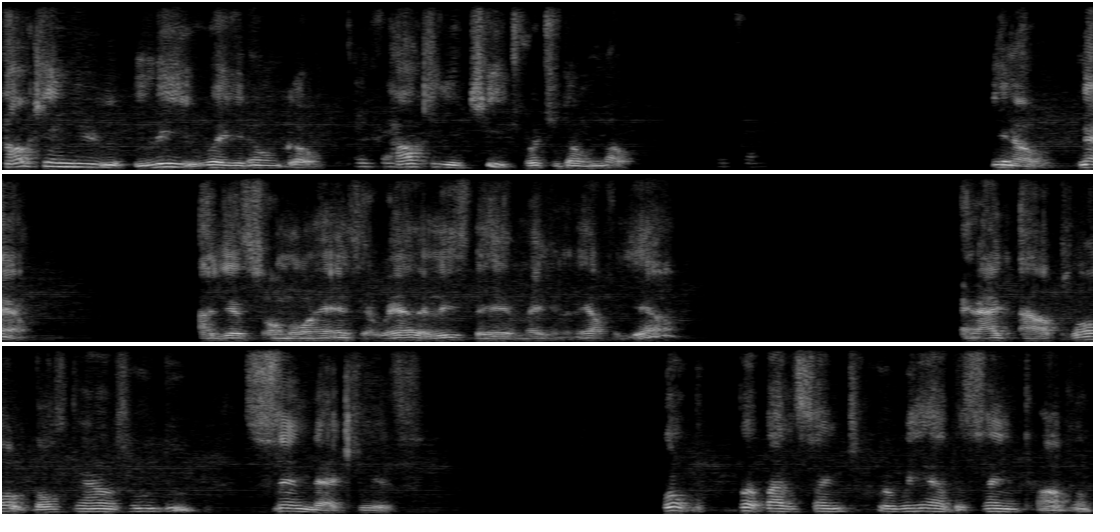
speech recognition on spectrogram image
How can you lead where you don't go? Exactly. How can you teach what you don't know? Exactly. You know, now, I guess on the one hand say, well, at least they're making an effort. Yeah. And I, I applaud those parents who do send their kids. Well, but by the same token, we have the same problem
